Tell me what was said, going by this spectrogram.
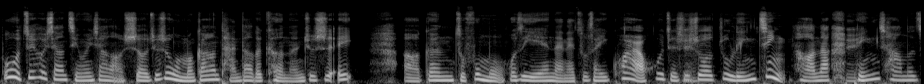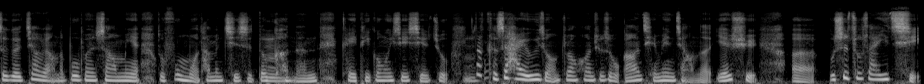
不过我最后想请问一下老师哦，就是我们刚刚谈到的，可能就是哎。诶呃，跟祖父母或者爷爷奶奶住在一块儿，或者是说住邻近，好，那平常的这个教养的部分上面，祖父母他们其实都可能可以提供一些协助。嗯、那可是还有一种状况，就是我刚刚前面讲的，也许呃不是住在一起，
